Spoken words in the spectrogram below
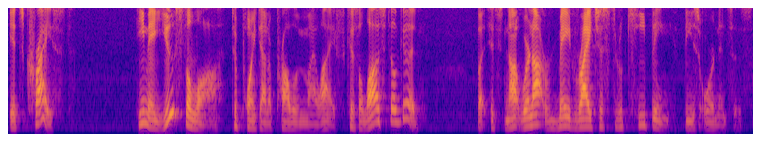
It's Christ. He may use the law to point out a problem in my life because the law is still good. But it's not, we're not made righteous through keeping these ordinances.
